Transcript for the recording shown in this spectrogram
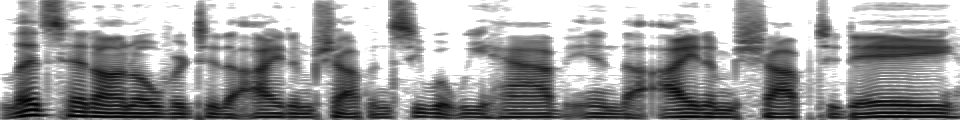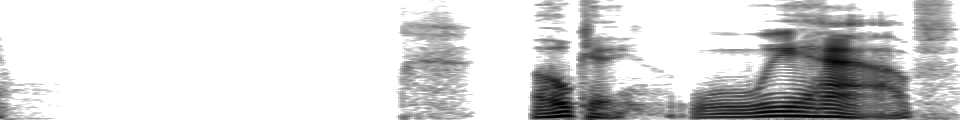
Let's head on over to the item shop and see what we have in the item shop today. Okay, we have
